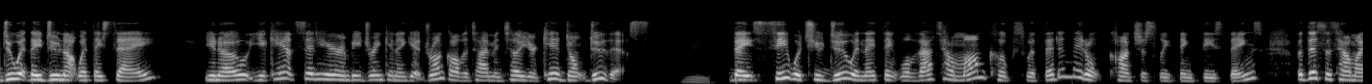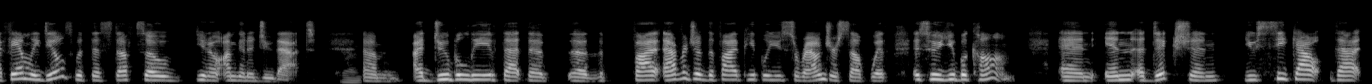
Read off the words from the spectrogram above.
Do what they do, not what they say. You know, you can't sit here and be drinking and get drunk all the time and tell your kid don't do this. Mm. They see what you do and they think, well, that's how mom copes with it. And they don't consciously think these things, but this is how my family deals with this stuff. So, you know, I'm going to do that. Right. Um, I do believe that the, the, the five average of the five people you surround yourself with is who you become. And in addiction you seek out that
